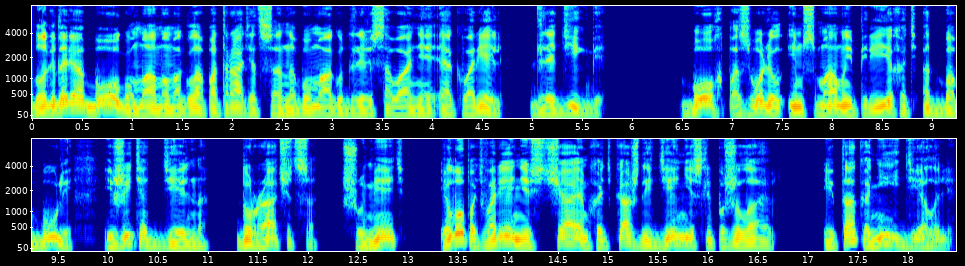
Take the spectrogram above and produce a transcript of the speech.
Благодаря Богу мама могла потратиться на бумагу для рисования и акварель для Дигби. Бог позволил им с мамой переехать от бабули и жить отдельно, дурачиться, шуметь и лопать варенье с чаем хоть каждый день, если пожелают. И так они и делали.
